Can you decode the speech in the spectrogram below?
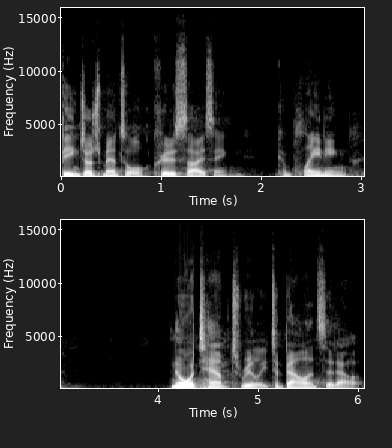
being judgmental, criticizing, complaining. No attempt really to balance it out.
